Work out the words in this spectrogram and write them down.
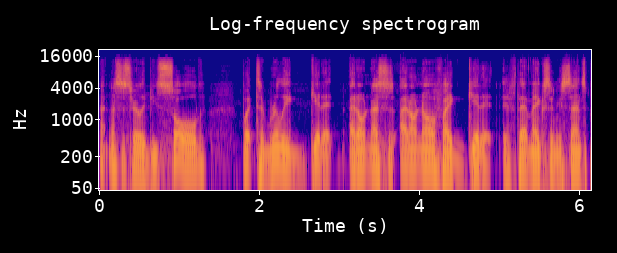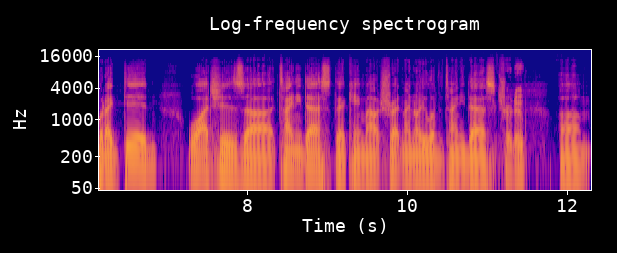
not necessarily be sold, but to really get it. I don't necess- I don't know if I get it, if that makes any sense. But I did watch his uh, Tiny Desk that came out. Shred, and I know you love the Tiny Desk Sure do. um,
